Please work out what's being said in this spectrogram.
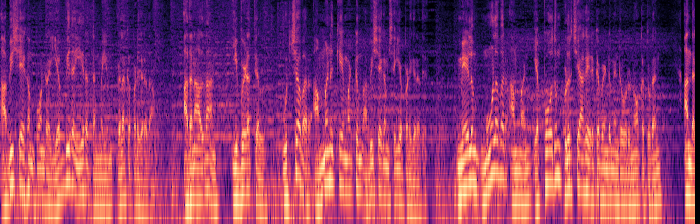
அபிஷேகம் போன்ற எவ்வித ஈரத்தன்மையும் விளக்கப்படுகிறதாம். அதனால்தான் இவ்விடத்தில் உற்சவர் அம்மனுக்கே மட்டும் அபிஷேகம் செய்யப்படுகிறது. மேலும் மூலவர் அம்மன் எப்போதும் குளிர்ச்சியாக இருக்க வேண்டும் என்ற ஒரு நோக்கத்துடன் அந்த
